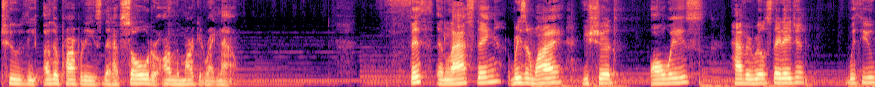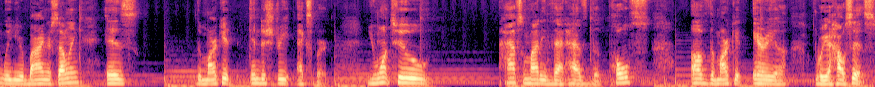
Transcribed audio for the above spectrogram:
to the other properties that have sold or on the market right now. Fifth and last thing, reason why you should always have a real estate agent with you when you're buying or selling is the market industry expert. You want to have somebody that has the pulse of the market area where your house is.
